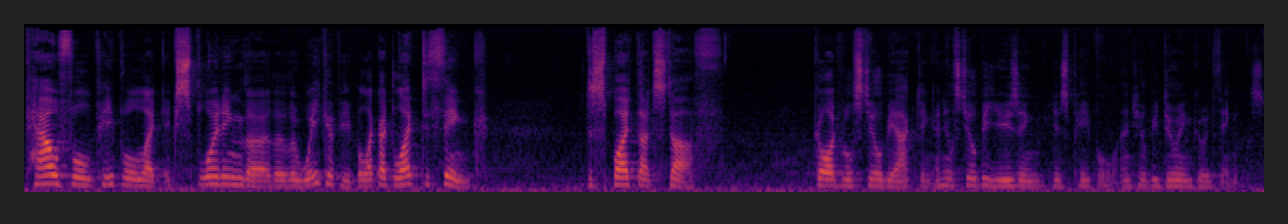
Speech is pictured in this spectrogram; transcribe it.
powerful people like exploiting the, the, the weaker people, like I'd like to think, despite that stuff, God will still be acting and he'll still be using his people and he'll be doing good things.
